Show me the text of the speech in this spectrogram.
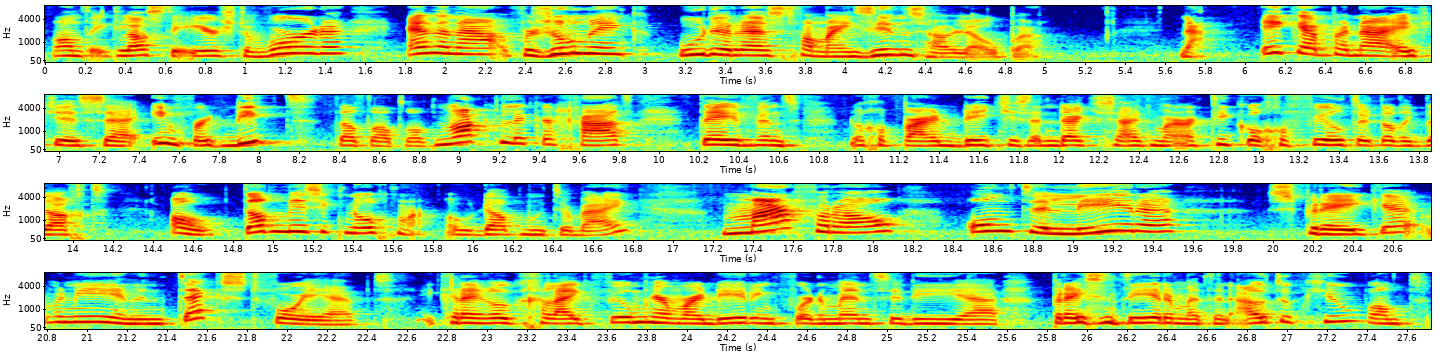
Want ik las de eerste woorden en daarna verzon ik hoe de rest van mijn zin zou lopen. Nou, ik heb er daar eventjes uh, in verdiept dat dat wat makkelijker gaat. Tevens nog een paar ditjes en datjes uit mijn artikel gefilterd dat ik dacht, oh, dat mis ik nog, maar oh, dat moet erbij. Maar vooral om te leren spreken wanneer je een tekst voor je hebt. Ik kreeg ook gelijk veel meer waardering voor de mensen die uh, presenteren met een autocue, want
